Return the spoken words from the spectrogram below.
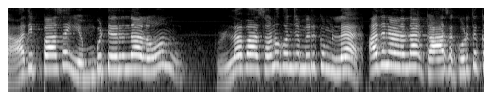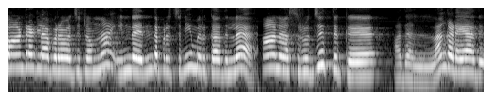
சாதி பாசம் எம்பிட்டு இருந்தாலும் புள்ள கொஞ்சம் இருக்கும்ல. அதனால தான் காசை கொடுத்து கான்ட்ராக்ட் லேபரை வச்சுட்டோம்னா இந்த எந்த பிரச்சனையும் இருக்காதுல்ல. ஆனா சுஜித்துக்கு அதெல்லாம் கிடையாது.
